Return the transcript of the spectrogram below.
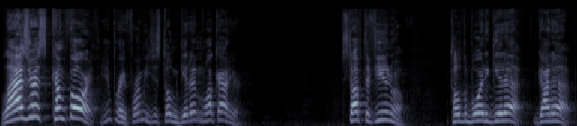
Lazarus, come forth. He didn't pray for him. He just told him, get up and walk out here. Stop the funeral. Told the boy to get up. Got up.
